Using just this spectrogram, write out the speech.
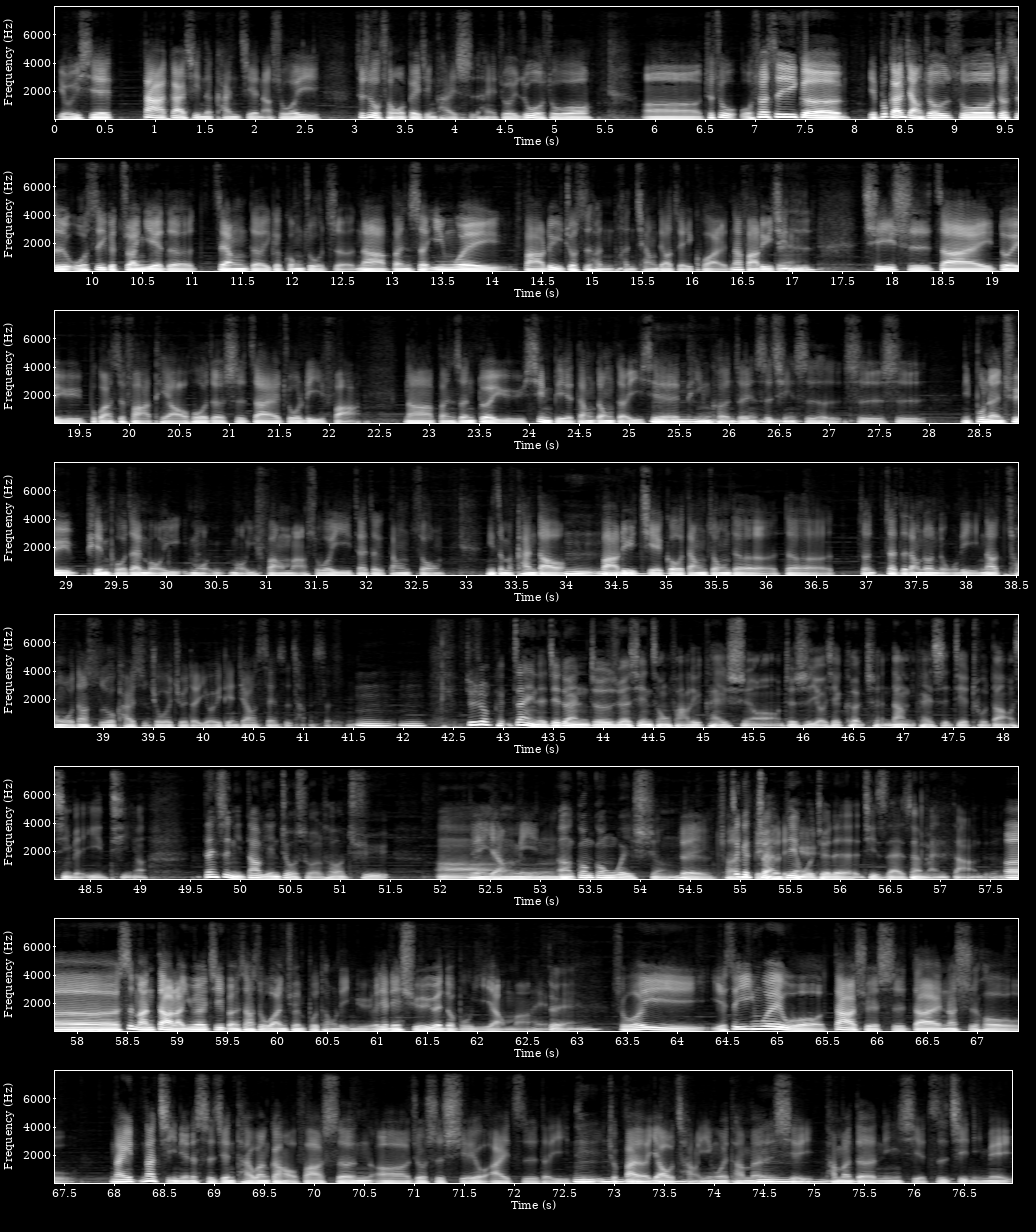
有一些大概性的看见啊。所以这是我从我背景开始，嘿，所以如果说呃，就是我算是一个，也不敢讲，就是说，就是我是一个专业的这样的一个工作者。那本身因为法律就是很很强调这一块，那法律其实其实在对于不管是法条或者是在做立法，那本身对于性别当中的一些平衡这件事情是是是，你不能去偏颇在某一某某一方嘛，所以在这个当中。你怎么看到法律结构当中的的在在这当中努力？那从我那时候开始就会觉得有一点这样 sense 产生。嗯嗯，就是说在你的阶段，就是说先从法律开始哦，就是有一些课程让你开始接触到性别议题哦。但是你到研究所的时候去。啊，阳明，嗯，公共卫生，对，这个转变，我觉得其实还算蛮大的。呃，是蛮大了，因为基本上是完全不同领域，而且连学院都不一样嘛。嘿对，所以也是因为我大学时代那时候那一那几年的时间，台湾刚好发生呃，就是血有艾滋的议题，就拜耳药厂，因为他们血他们的凝血制剂里面。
